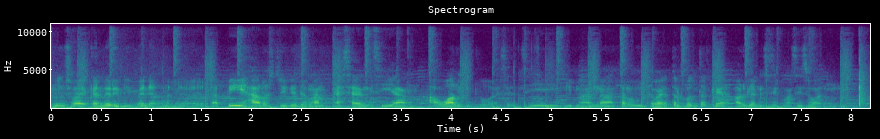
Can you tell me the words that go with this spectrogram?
menyesuaikan dari demand yang ada. tapi harus juga dengan esensi yang awal gitu. Esensi gimana terbentuk ya terbentuknya organisasi kemahasiswaan ini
